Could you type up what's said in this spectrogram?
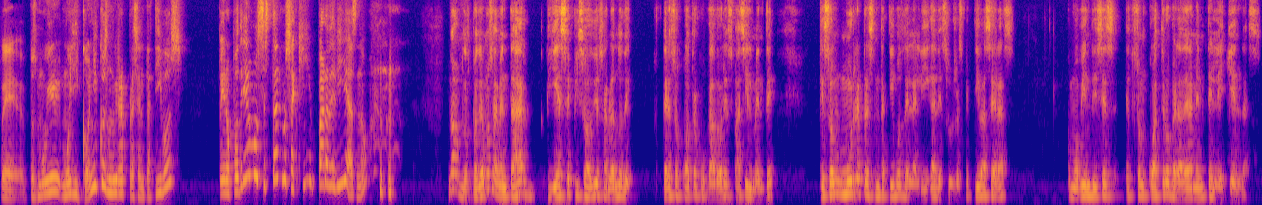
eh, pues muy, muy icónicos, muy representativos, pero podríamos estarnos aquí un par de días, ¿no? no, nos podemos aventar 10 episodios hablando de tres o cuatro jugadores fácilmente que son muy representativos de la liga, de sus respectivas eras. Como bien dices, estos son cuatro verdaderamente leyendas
